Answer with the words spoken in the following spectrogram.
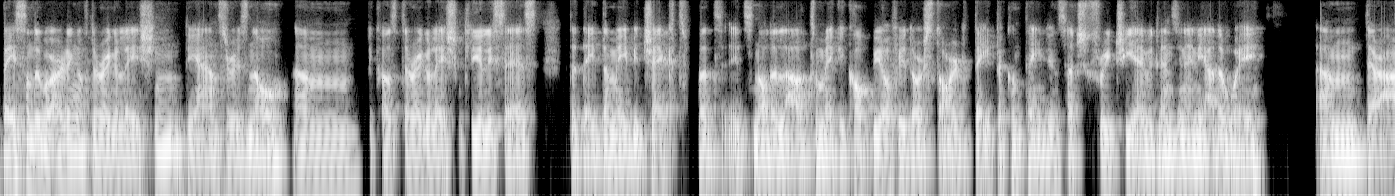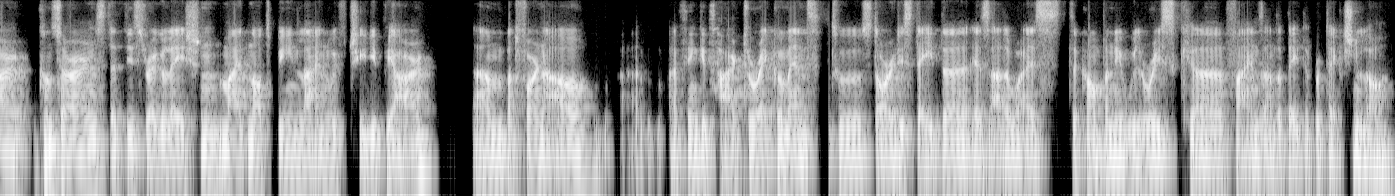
Based on the wording of the regulation, the answer is no, um, because the regulation clearly says the data may be checked, but it's not allowed to make a copy of it or store the data contained in such 3G evidence in any other way. Um, there are concerns that this regulation might not be in line with GDPR, um, but for now, um, I think it's hard to recommend to store this data, as otherwise the company will risk uh, fines under data protection law.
